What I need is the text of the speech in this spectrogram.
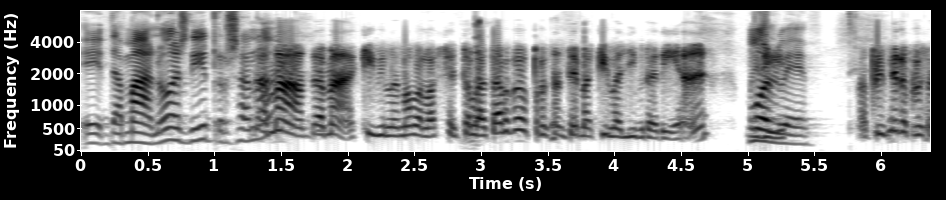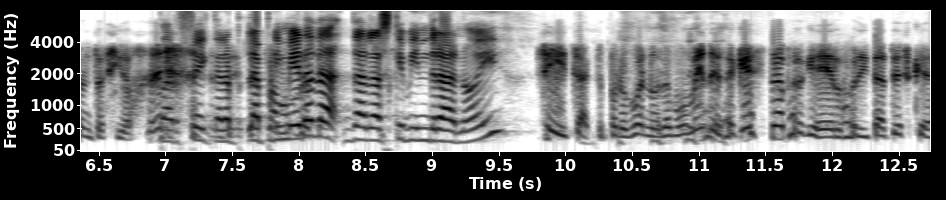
eh, demà, no? Has dit, Rosana? Demà, demà, aquí a Vilanova a les 7 de la tarda el presentem aquí a la llibreria, eh? Molt bé. La primera presentació. Eh? Perfecte, la, la primera de, de les que vindran, oi? Sí, exacte, però bueno, de moment és aquesta, perquè la veritat és que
